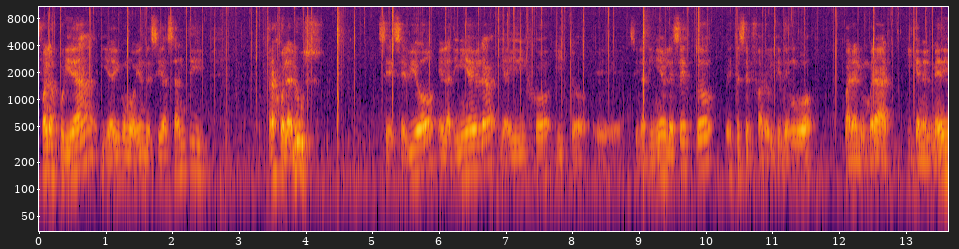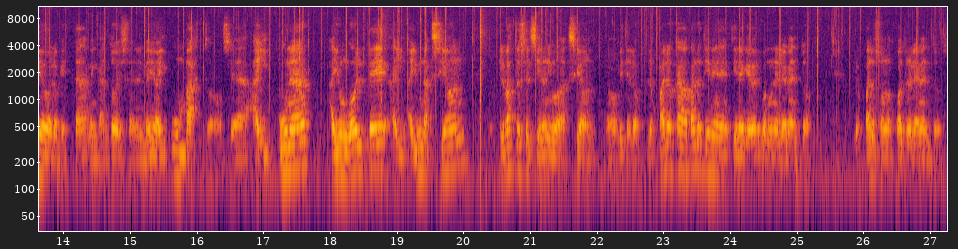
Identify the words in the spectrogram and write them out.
fue a la oscuridad y ahí, como bien decía Santi, trajo la luz. Se, vio en la tiniebla y ahí dijo, listo, eh, si la tiniebla es esto, este es el farol que tengo para alumbrar. Y que en el medio lo que está, me encantó eso, en el medio hay un basto, o sea, hay una, hay un golpe, hay, hay una acción. El basto es el sinónimo de acción, ¿no? ¿Viste? Los, los palos, cada palo tiene, tiene que ver con un elemento. Los palos son los cuatro elementos.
